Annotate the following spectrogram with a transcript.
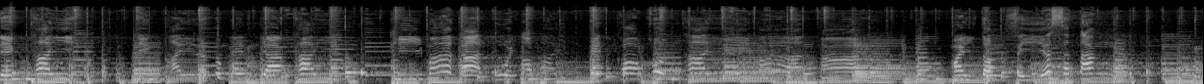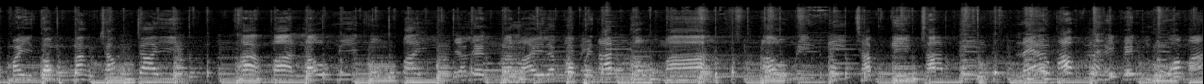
เด็กไทย เด็กไทยเราต้องเล่นอย่างไทย ขี่ม้าการป่วยเอาไว้เป็นของคนไทยมานาน ไม่ต้องเสียสตังค์ไม่ต้องนั่งช้ำใจข้างบ้านเรามีถมไปจะเล่นมื่อไรแล้วก็ไปตัดเอามา เอามีดกรีดฉับกรีดฉับ แล้วพับให้เป็นหัวมา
